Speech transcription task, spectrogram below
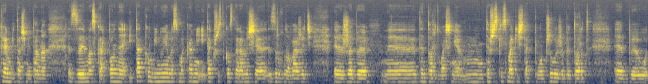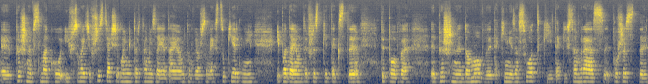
krem bita śmietana z mascarpone i tak kombinujemy smakami i tak wszystko staramy się zrównoważyć, y, żeby ten tort właśnie, mm, te wszystkie smaki się tak połączyły, żeby tort był y, pyszny w smaku i słuchajcie, wszyscy jak się moimi tortami zajadają, to mówią, że są jak z cukierni i padają te wszystkie teksty typowe, y, pyszny, domowy, taki nie za słodki, taki w sam raz, puszysty,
